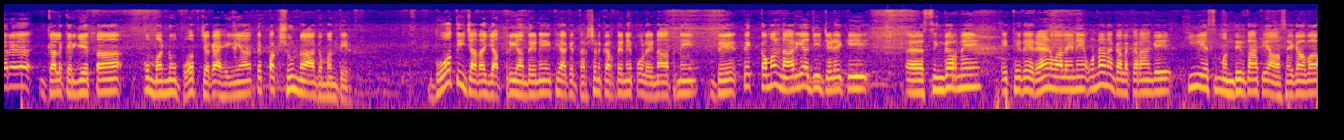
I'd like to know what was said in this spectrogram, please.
ਜੇਕਰ ਗੱਲ ਕਰੀਏ ਤਾਂ ਘੁੰਮਣ ਨੂੰ ਬਹੁਤ ਜਗ੍ਹਾ ਹੈਗੀਆਂ ਤੇ ਪਖਸ਼ੂ ਨਾਗ ਮੰਦਿਰ। ਬਹੁਤ ਹੀ ਜ਼ਿਆਦਾ ਯਾਤਰੀ ਆਉਂਦੇ ਨੇ, ਇੱਥੇ ਆ ਕੇ ਦਰਸ਼ਨ ਕਰਦੇ ਨੇ ਭੋਲੇਨਾਥ ਨੇ ਦੇ ਤੇ ਕਮਲ ਨਾਰੀਆ ਜੀ ਜਿਹੜੇ ਕਿ ਸਿੰਗਰ ਨੇ, ਇੱਥੇ ਦੇ ਰਹਿਣ ਵਾਲੇ ਨੇ, ਉਹਨਾਂ ਨਾਲ ਗੱਲ ਕਰਾਂਗੇ ਕੀ ਇਸ ਮੰਦਿਰ ਦਾ ਇਤਿਹਾਸ ਹੈਗਾ ਵਾ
